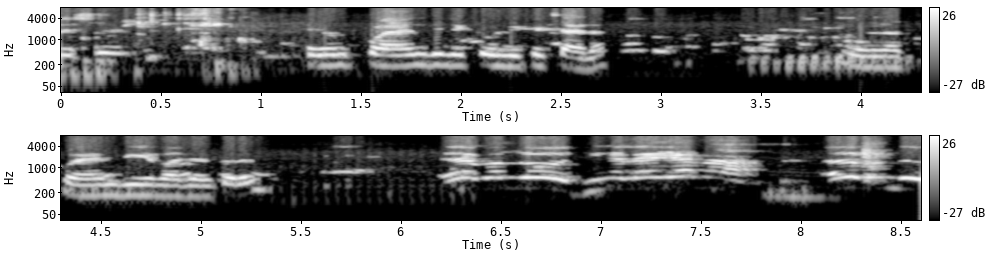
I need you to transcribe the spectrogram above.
দেশে এরকম কয়েন দিলে কেউ নিতে চায় না। ওরা কয়েন দিয়ে বাজার করেন এ বন্ধু ঝিঙে না? এ বন্ধু।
